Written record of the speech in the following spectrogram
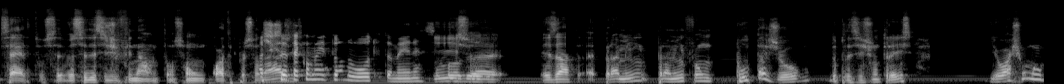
Certo, você decide o final, então são quatro personagens. Acho que você até comentou no outro também, né? Você Isso, do... é. Exato. É, pra mim, pra mim foi um puta jogo do PlayStation 3. E eu acho uma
